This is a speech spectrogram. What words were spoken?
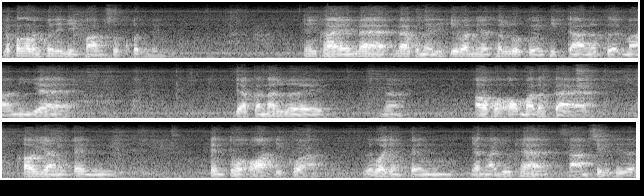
แล้วก็เป็นคนที่มีความสุขคนหนึ่งยังใครแม่แม่คนไหนที่คิดว่าเนี่ยถ้าลูกตัวเองพิการแล้วเกิดมานี่แย่ อยากกันนั้นเลยนะเอาเขาออกมาตั้งแต่เขายังเป็นเป็นตัวอ่อนดีกว่า หรือว่ายังเป็นยังอายุแค่สามสี่เดือน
